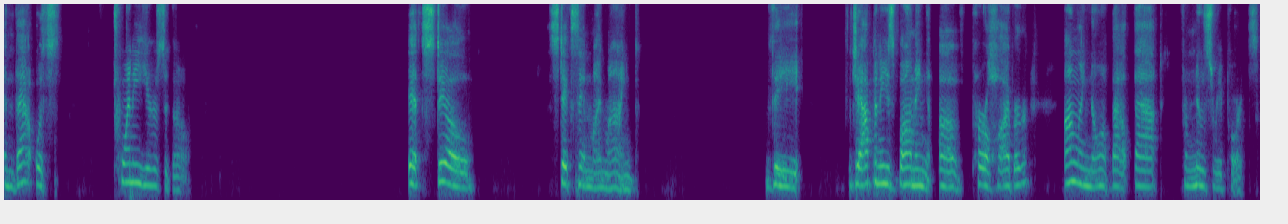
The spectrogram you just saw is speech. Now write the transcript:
And that was 20 years ago. It still sticks in my mind. The Japanese bombing of Pearl Harbor, I only know about that from news reports.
